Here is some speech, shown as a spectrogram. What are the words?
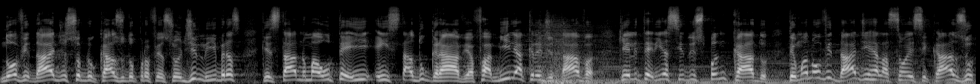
Novidade sobre o caso do professor de Libras que está numa UTI em estado grave. A família acreditava que ele teria sido espancado. Tem uma novidade em relação a esse caso.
